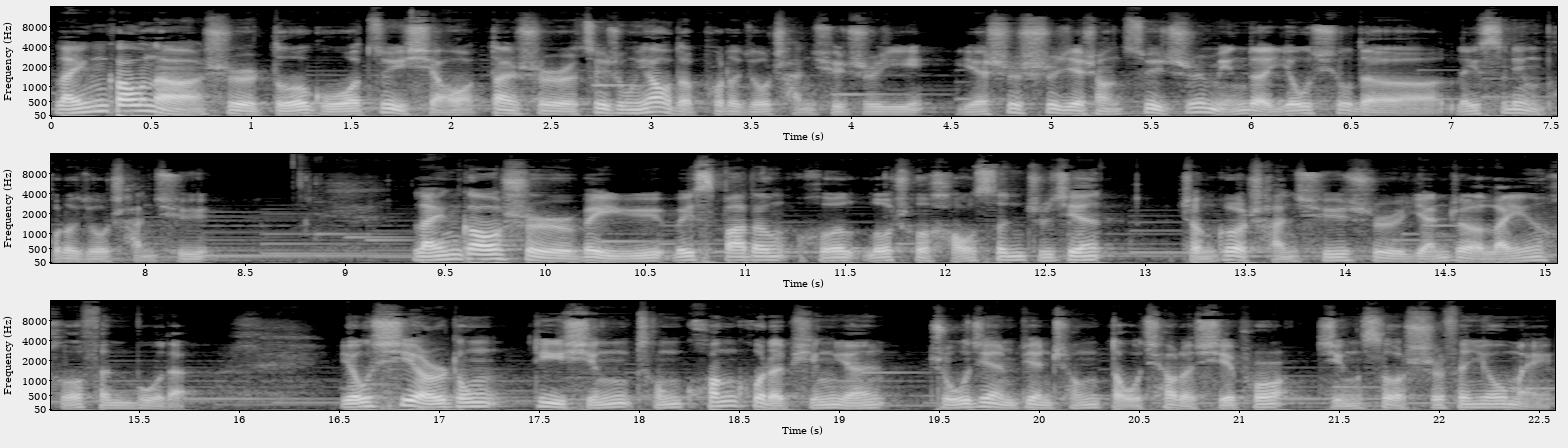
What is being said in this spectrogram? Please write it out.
莱茵高呢是德国最小但是最重要的葡萄酒产区之一，也是世界上最知名的优秀的雷司令葡萄酒产区。莱茵高是位于威斯巴登和罗彻豪森之间，整个产区是沿着莱茵河分布的。由西而东，地形从宽阔的平原逐渐变成陡峭的斜坡，景色十分优美。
